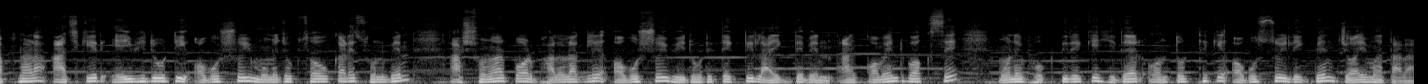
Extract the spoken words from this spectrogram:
আপনারা আজকের এই ভিডিওটি অবশ্যই মনোযোগ সহকারে শুনবেন। আর শোনার পর ভালো লাগলে অবশ্যই ভিডিওটিতে একটি লাইক দেবেন। আর কমেন্ট বক্সে মনে ভক্তি রেখে হৃদয়ের অন্তর থেকে অবশ্যই লিখবেন, জয় মা তারা।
